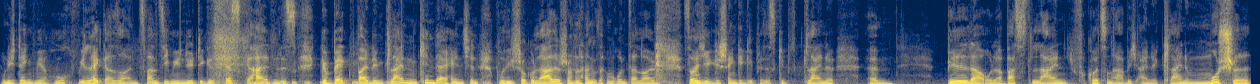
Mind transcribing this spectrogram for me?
Und ich denke mir, huch, wie lecker so ein 20-minütiges festgehaltenes Gebäck bei dem kleinen Kinderhändchen, wo die Schokolade schon langsam runterläuft. Solche Geschenke gibt es. Es gibt kleine ähm, Bilder oder Basteleien. Vor kurzem habe ich eine kleine Muschel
